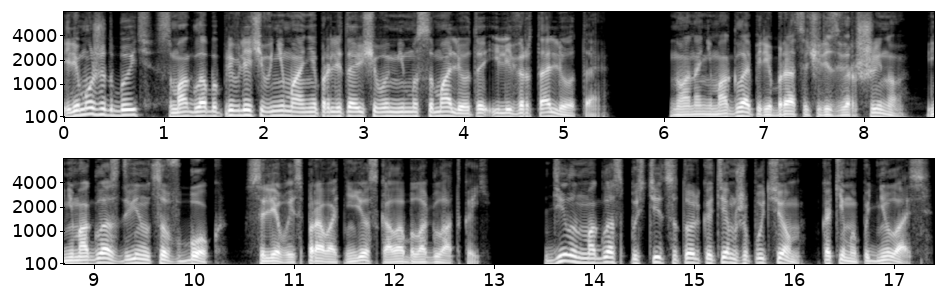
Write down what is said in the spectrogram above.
Или, может быть, смогла бы привлечь внимание пролетающего мимо самолета или вертолета. Но она не могла перебраться через вершину и не могла сдвинуться в бок. Слева и справа от нее скала была гладкой. Дилан могла спуститься только тем же путем, каким и поднялась.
